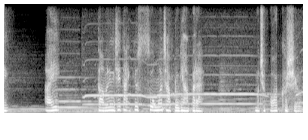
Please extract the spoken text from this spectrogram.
आजी आई Kamini ji thank you so much आप लोग यहाँ पर आए। मुझे बहुत खुशी हुई।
